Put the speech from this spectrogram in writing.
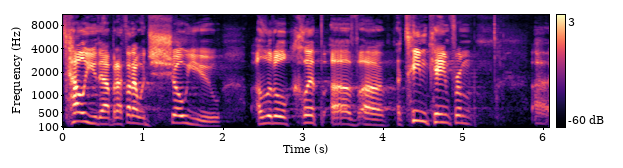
tell you that, but I thought I would show you a little clip of uh, a team came from uh,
